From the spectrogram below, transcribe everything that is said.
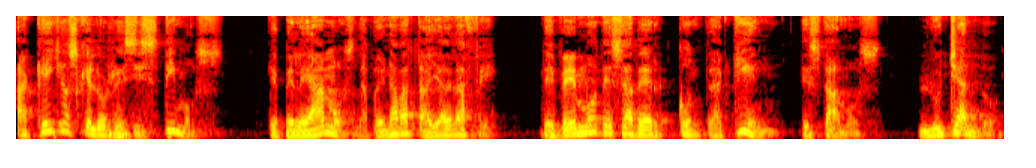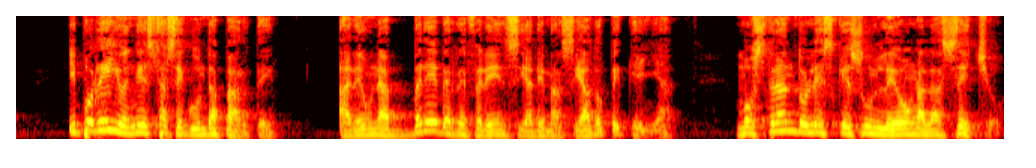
aquellos que lo resistimos, que peleamos la buena batalla de la fe, debemos de saber contra quién estamos luchando. Y por ello en esta segunda parte haré una breve referencia demasiado pequeña, mostrándoles que es un león al acecho,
